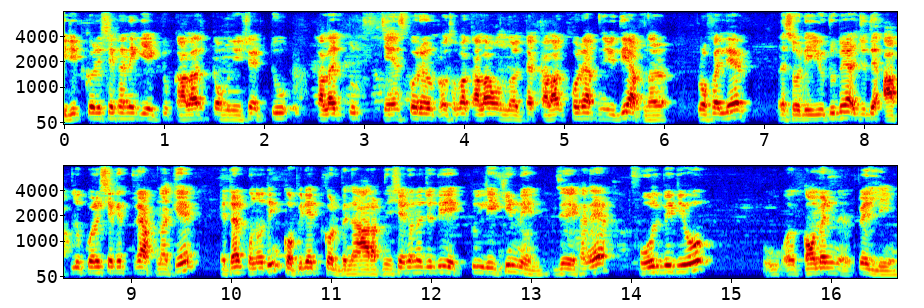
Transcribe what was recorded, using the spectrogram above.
এডিট করে, সেখানে গিয়ে একটু কালার কম্বিনেশন একটু কালার একটু চেঞ্জ করে, অথবা কালার অন্য একটা কালার করে আপনি যদি আপনার প্রোফাইলে সরি ইউটিউবে যদি আপলোড করে, সেক্ষেত্রে আপনাকে এটা কোনোদিন কপিরাইট করবে না। আর আপনি সেখানে যদি একটু লিখে নেন যে এখানে ফুল ভিডিও কমেন্ট লিঙ্ক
